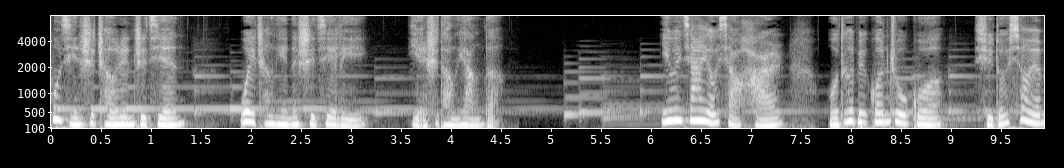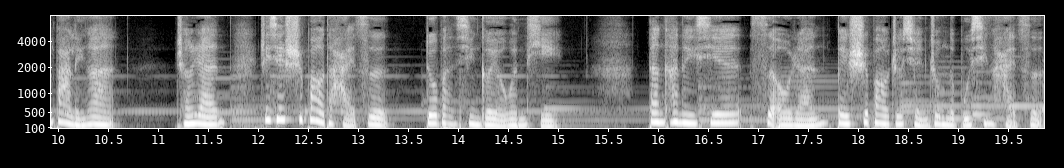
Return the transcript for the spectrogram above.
不仅是成人之间，未成年的世界里也是同样的。因为家有小孩，我特别关注过许多校园霸凌案。诚然，这些施暴的孩子多半性格有问题，但看那些似偶然被施暴者选中的不幸孩子，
